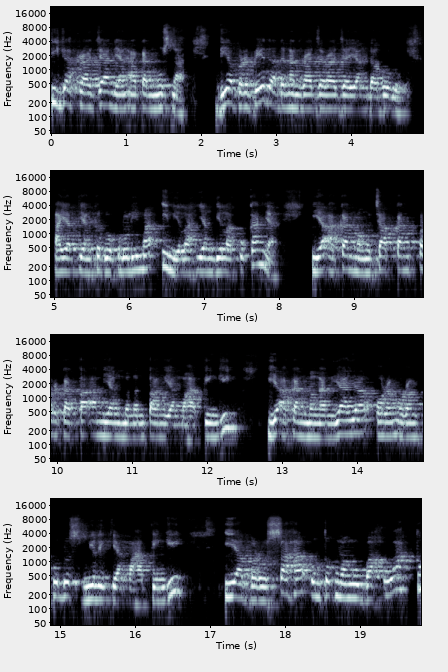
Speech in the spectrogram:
tiga kerajaan yang akan musnah. Dia berbeda dengan raja-raja yang dahulu. Ayat yang ke-25 inilah yang dilakukannya. Ia akan mengucapkan perkataan yang menentang yang maha tinggi. Ia akan menganiaya orang-orang kudus milik yang maha tinggi ia berusaha untuk mengubah waktu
